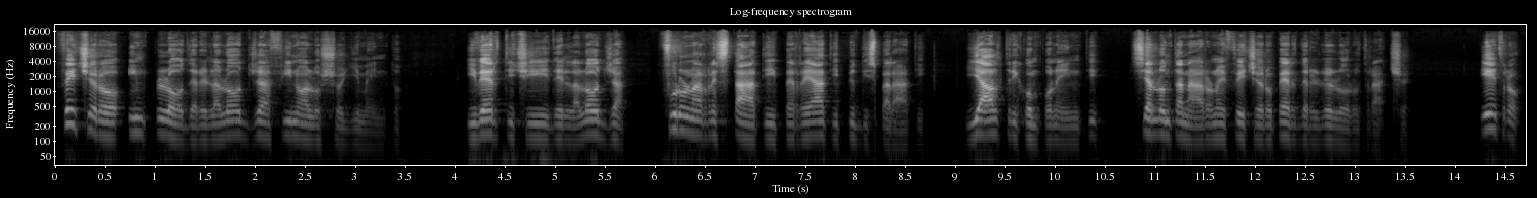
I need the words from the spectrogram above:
fecero implodere la loggia fino allo scioglimento. I vertici della loggia furono arrestati per reati più disparati, gli altri componenti si allontanarono e fecero perdere le loro tracce. Pietro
